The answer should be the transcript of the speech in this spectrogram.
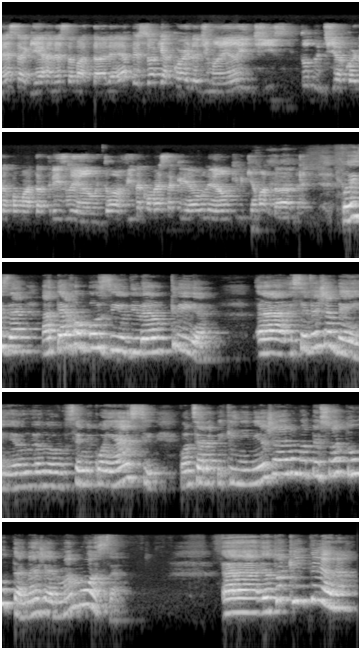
nessa guerra, nessa batalha, é a pessoa que acorda de manhã e diz que todo dia acorda para matar três leão. Então a vida começa a criar o leão que ele quer matar, né? Pois é, até robôzinho de leão cria. Uh, você veja bem, eu, eu, você me conhece, quando você era pequenininha, eu já era uma pessoa adulta, né? Já era uma moça. Uh, eu tô aqui inteira.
